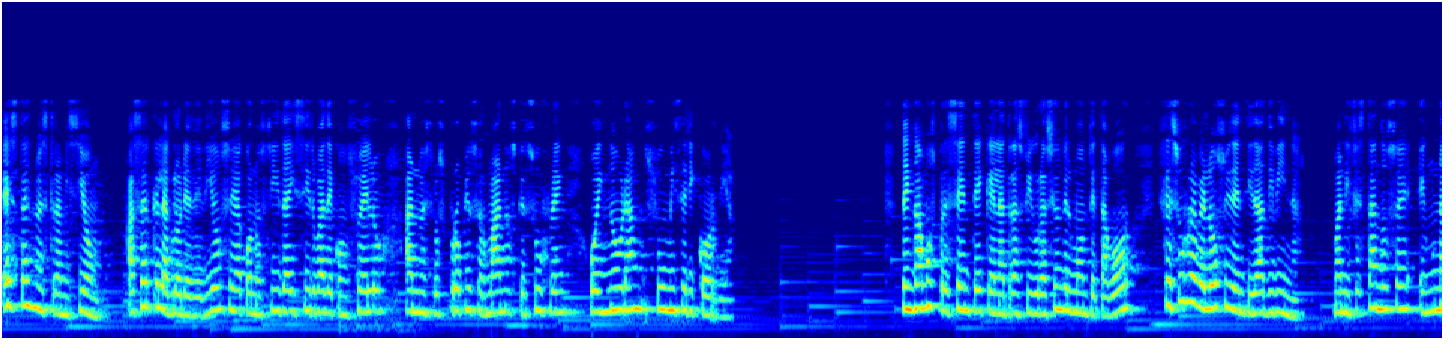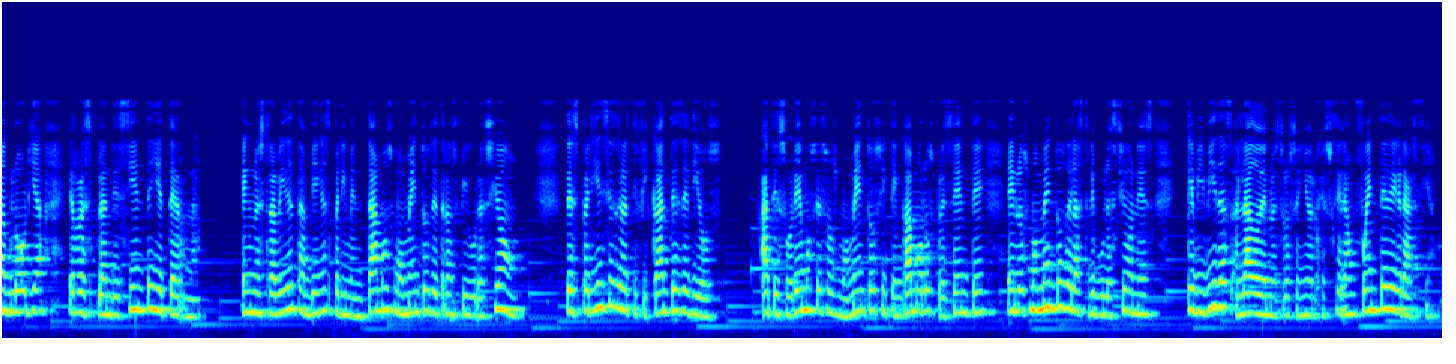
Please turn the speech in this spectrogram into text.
Esta es nuestra misión, hacer que la gloria de Dios sea conocida y sirva de consuelo a nuestros propios hermanos que sufren o ignoran su misericordia. Tengamos presente que en la transfiguración del monte Tabor, Jesús reveló su identidad divina, manifestándose en una gloria resplandeciente y eterna. En nuestra vida también experimentamos momentos de transfiguración, de experiencias gratificantes de Dios. Atesoremos esos momentos y tengámoslos presente en los momentos de las tribulaciones que vividas al lado de nuestro Señor Jesús serán fuente de gracia.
